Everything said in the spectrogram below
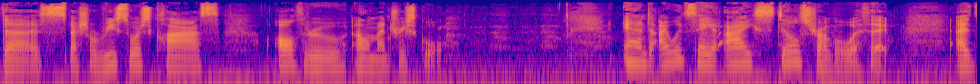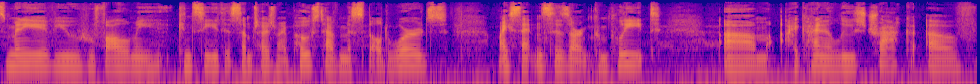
the special resource class all through elementary school. And I would say I still struggle with it. As many of you who follow me can see that sometimes my posts have misspelled words, my sentences aren't complete. Um, I kind of lose track of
